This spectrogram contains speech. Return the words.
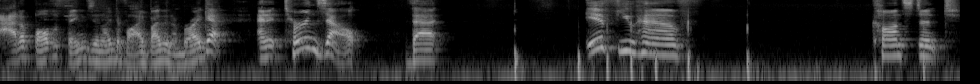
add up all the things and I divide by the number I get. And it turns out that if you have constant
